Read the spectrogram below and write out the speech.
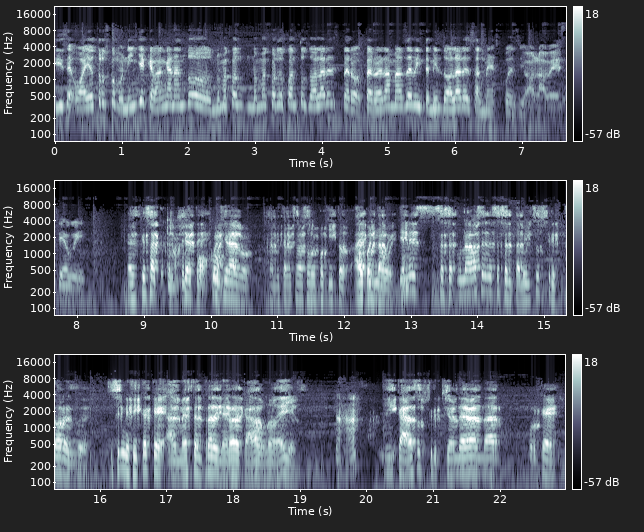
Y dice, o hay otros como Ninja que van ganando, no me, acuerdo, no me acuerdo cuántos dólares, pero, pero era más de 20 mil dólares al mes, pues yo, a la bestia, güey. Es que saca, fíjate, a decir algo. A mí también se me hace muy poquito. Hay cuenta, güey. Tienes una base de 60 mil suscriptores, güey. Eso significa que al mes te entra dinero de cada uno de ellos. Ajá. Y cada suscripción debe andar, ¿por qué?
